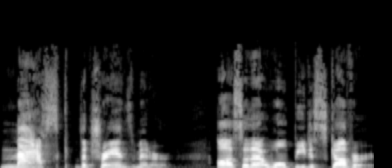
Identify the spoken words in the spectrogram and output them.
mask the transmitter uh, so that it won't be discovered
